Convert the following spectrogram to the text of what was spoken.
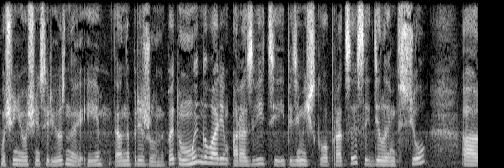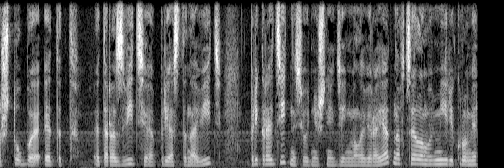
очень и очень серьезная и э, напряженная. Поэтому мы говорим о развитии эпидемического процесса и делаем все, э, чтобы этот это развитие приостановить, прекратить на сегодняшний день маловероятно в целом в мире, кроме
